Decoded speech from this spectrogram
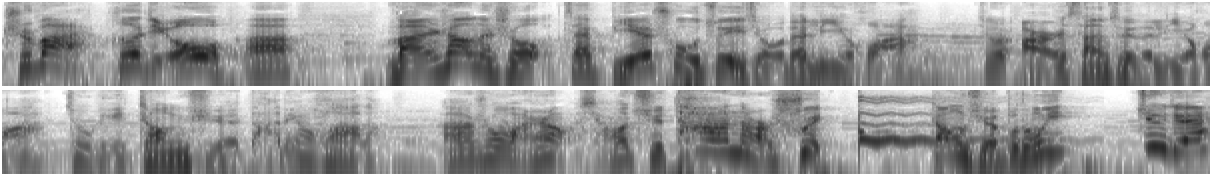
吃饭喝酒啊。晚上的时候，在别处醉酒的李华，就是二十三岁的李华，就给张雪打电话了啊，说晚上想要去他那儿睡。张雪不同意，拒绝。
